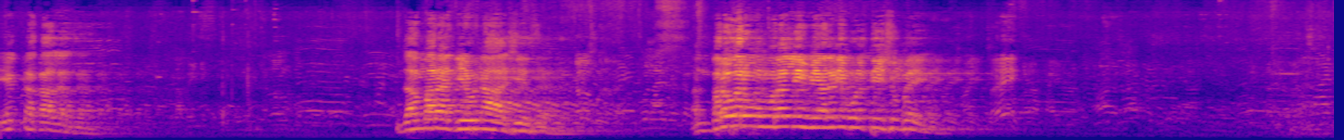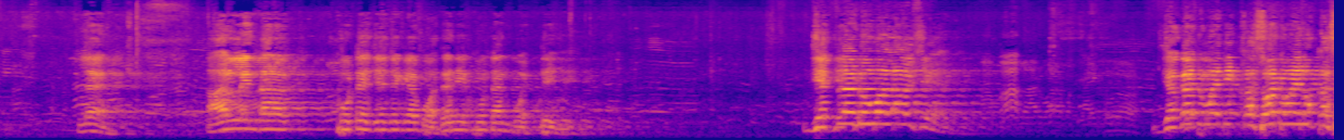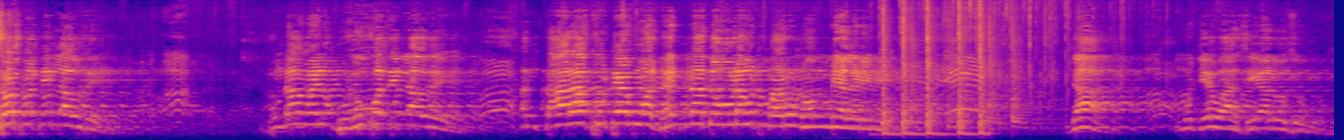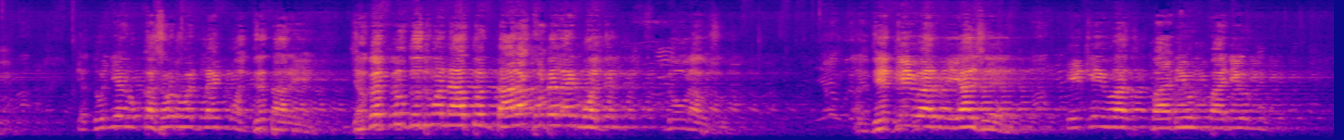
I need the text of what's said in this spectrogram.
એક ટકા લે છે જા મારા જીવના આશીષ છે અને બરોબર હું મુરલની મેલડી બોલતી છું ભાઈ લે. હાર લઈને તારા ખોટે જે જગ્યા બોધે ને એ ને બોધ દેજે જેટલા ડોવા લાવશે જગતમાંથી કસોટમાં કસોટમાંથી લાવશે ભૂંડા માંયલું ભૂંડું માંથી લાવશે અને તારા ખૂટે અધન ના દોવડાવું મારું નામ મેલડી ને જા, હું જે વાસી આલું છું કે દુનિયાનું કસોટ વટ લાઈન મધ્ય તારે. જગતનું દૂધમાં ના આપતો તારા ખોટે લાઈન મોજે. દોરાવશું જેટલી વાર વિયા છે, એટલી વાર પાડ્યું ને પાડ્યું ને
